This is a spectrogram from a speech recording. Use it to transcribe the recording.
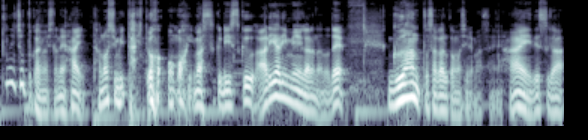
当にちょっと買いましたね。はい、楽しみたいと思います。リスクありあり銘柄なので、ぐわんと下がるかもしれません。はい。ですが、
